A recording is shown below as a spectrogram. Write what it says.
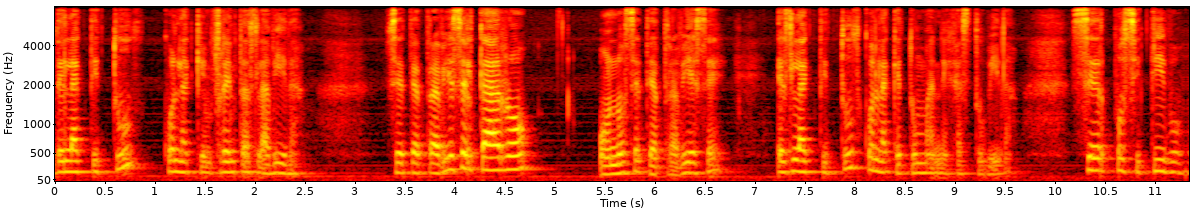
de la actitud con la que enfrentas la vida. Se te atraviesa el carro o no se te atraviese, es la actitud con la que tú manejas tu vida. Ser positivo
